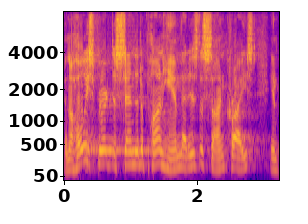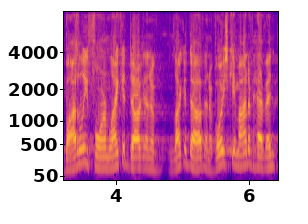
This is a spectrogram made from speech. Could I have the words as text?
And the Holy Spirit descended upon him, that is the Son, Christ, in bodily form like a dove, and a, like a dove, and a voice came out of heaven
